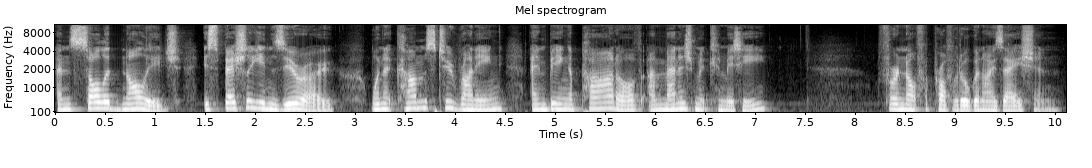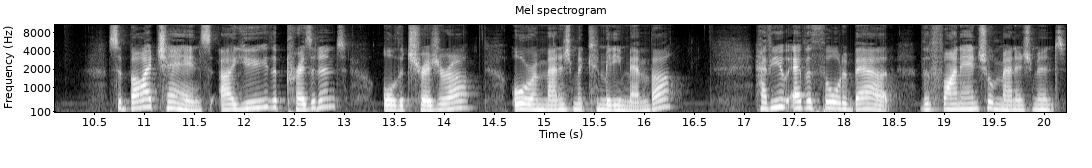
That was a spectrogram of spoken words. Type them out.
and solid knowledge, especially in Xero, when it comes to running and being a part of a management committee for a not for profit organisation. So, by chance, are you the president or the treasurer or a management committee member? Have you ever thought about the financial management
